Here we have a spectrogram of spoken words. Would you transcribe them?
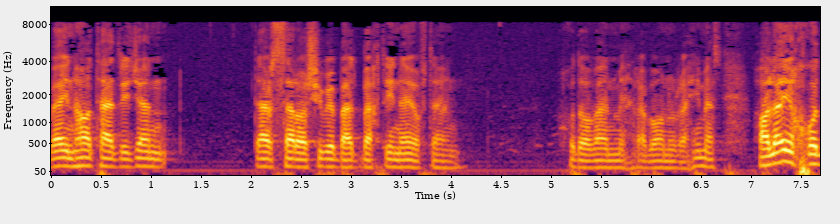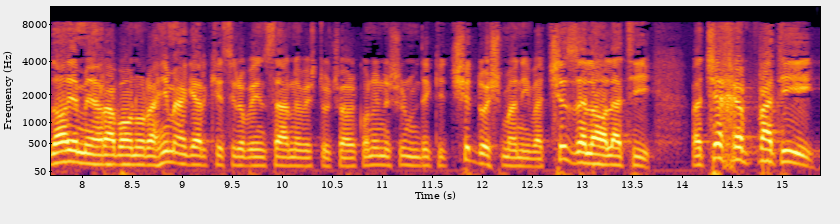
و اینها تدریجا در سراشیب بدبختی نیفتن خداوند مهربان و رحیم است. حالا این خدای مهربان و رحیم اگر کسی رو به این سرنوشت دچار کنه نشون میده که چه دشمنی و چه زلالتی و چه خفتی.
